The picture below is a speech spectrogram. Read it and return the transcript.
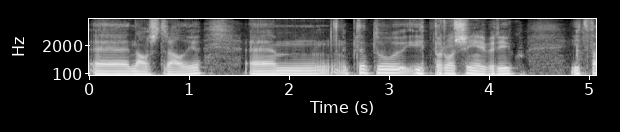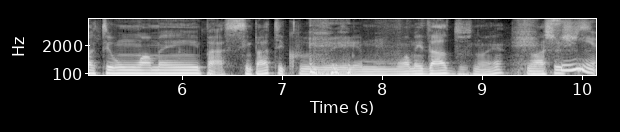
eh, na Austrália. Ahm, portanto, e para o sem-abrigo. E de facto é um homem pá, simpático, e um homem dado, não é? Não achas? Sim,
